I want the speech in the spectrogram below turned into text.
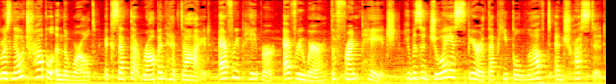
was no trouble in the world except that Robin had died. Every paper, everywhere, the front page. He was a joyous spirit that people loved and trusted.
